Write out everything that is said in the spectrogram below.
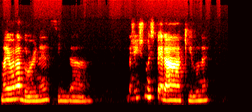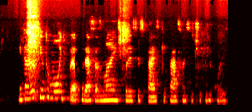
maior a dor, né? Assim, da, a gente não esperar aquilo, né? Então eu sinto muito por, essas mães, por esses pais que passam esse tipo de coisa.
